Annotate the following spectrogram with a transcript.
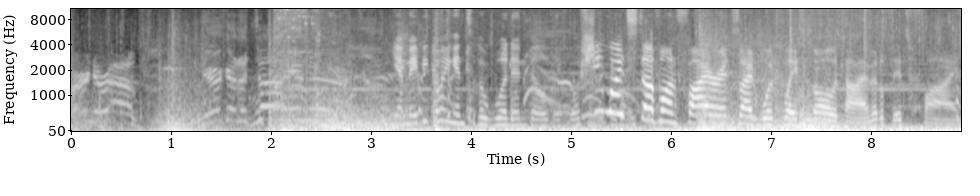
Burn her out. You're gonna die in there. Yeah, maybe going into the wooden building. She lights stuff on fire inside wood places all the time. It'll, it's fine.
